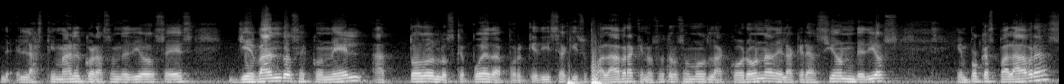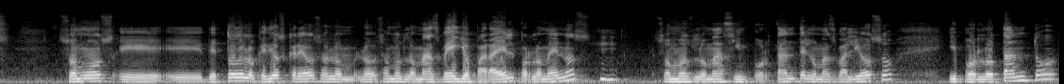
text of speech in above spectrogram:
lastimar el corazón de Dios es llevándose con él a todos los que pueda, porque dice aquí su palabra que nosotros somos la corona de la creación de Dios. En pocas palabras, somos eh, eh, de todo lo que Dios creó, somos lo más bello para Él, por lo menos. somos lo más importante, lo más valioso. Y por lo tanto,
